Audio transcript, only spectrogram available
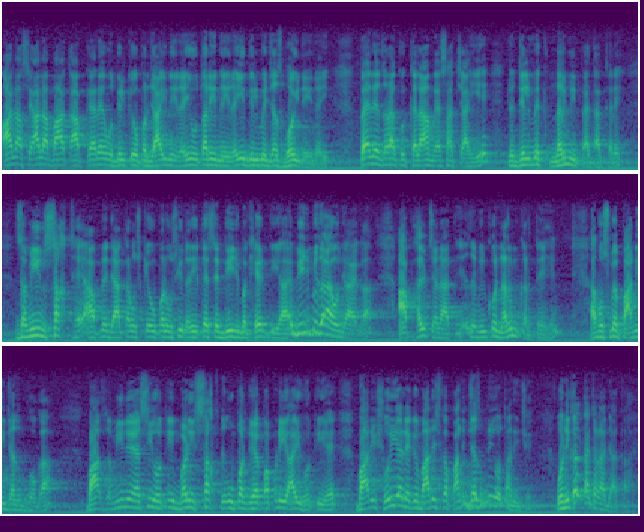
اعلیٰ سے اعلیٰ بات آپ کہہ رہے ہیں، وہ دل کے اوپر جا ہی نہیں رہی، اتر ہی نہیں رہی، دل میں جذب ہو ہی نہیں رہی۔ پہلے ذرا کوئی کلام ایسا چاہیے جو دل میں نرمی پیدا کرے۔ زمین سخت ہے، آپ نے جا کر اس کے اوپر اسی طریقے سے بیج بکھیر دیا ہے، بیج بھی ضائع ہو جائے گا۔ آپ ہل چلاتے ہیں، زمین کو نرم کرتے ہیں۔ اب اس میں پانی جذب ہوگا۔ بعض زمینیں ایسی ہوتی بڑی سخت اوپر جو ہے پپڑی آئی ہوتی ہے۔ بارش ہوئی ہے، لیکن بارش کا پانی جذب نہیں ہوتا نیچے، وہ نکلتا چلا جاتا ہے۔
